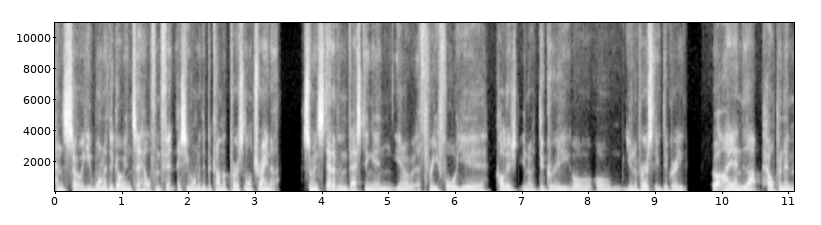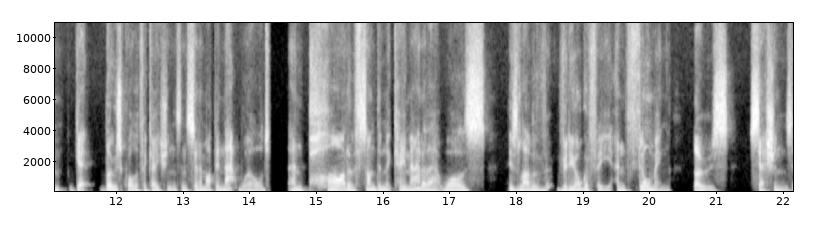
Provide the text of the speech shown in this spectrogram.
And so he wanted to go into health and fitness. He wanted to become a personal trainer. So instead of investing in, you know, a three, four year college, you know, degree or, or university degree, well, I ended up helping him get those qualifications and set him up in that world. And part of something that came out of that was his love of videography and filming those sessions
